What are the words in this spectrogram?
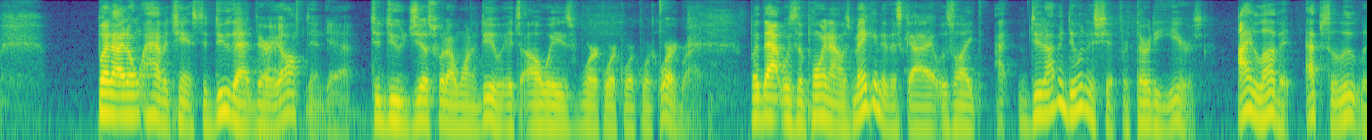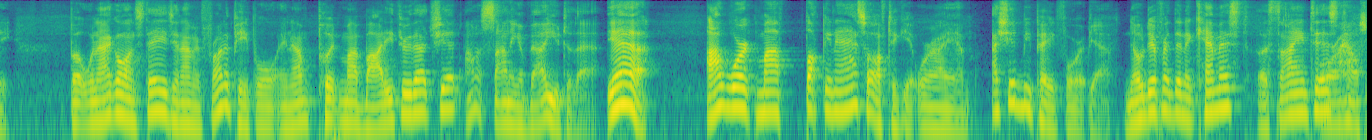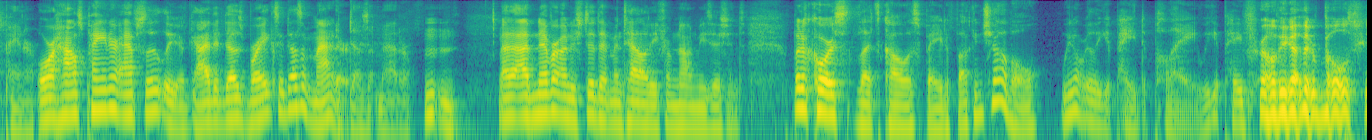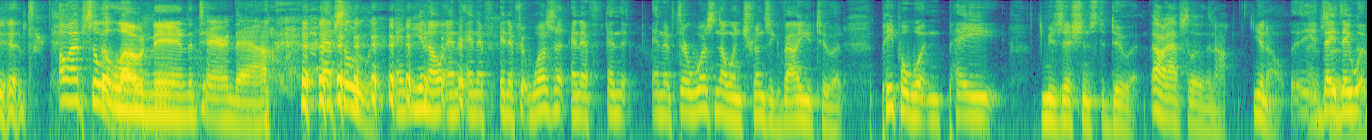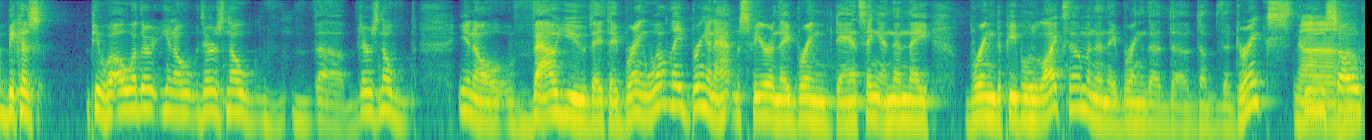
But I don't have a chance to do that very often. Yeah. To do just what I want to do. It's always work, work, work, work, work. Right. But that was the point I was making to this guy. It was like, I, dude, I've been doing this shit for 30 years. I love it. Absolutely. But when I go on stage and I'm in front of people and I'm putting my body through that shit, I'm assigning a value to that. yeah, I worked my fucking ass off to get where I am. I should be paid for it. Yeah. No different than a chemist, a scientist, Or a house painter. or a house painter. Absolutely. A guy that does breaks. It doesn't matter. It doesn't matter. I, I've never understood that mentality from non musicians. But of course, let's call a spade a fucking shovel. We don't really get paid to play. We get paid for all the other bullshit. Oh, absolutely. The loading in, the tearing down. absolutely and you know and, and if and if it wasn't and if and and if there was no intrinsic value to it people wouldn't pay musicians to do it oh, absolutely not. You know they they because people go oh well there you know there's no uh, there's no you know value that they bring well they bring an atmosphere and they bring dancing and then they bring the people who like them and then they bring the the the, the drinks being Uh-huh. sold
